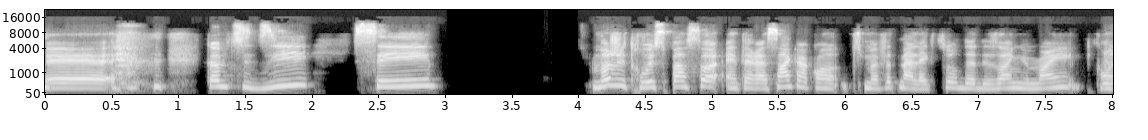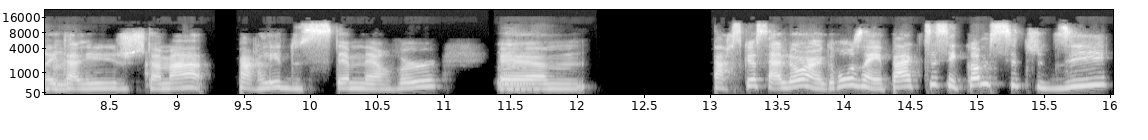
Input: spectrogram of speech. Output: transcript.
euh, comme tu dis, c'est. Moi, j'ai trouvé super ça intéressant quand tu m'as fait ma lecture de design humain, puis qu'on est mm-hmm. allé justement parler du système nerveux. Mm-hmm. parce que ça a un gros impact. Tu sais, c'est comme si tu dis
